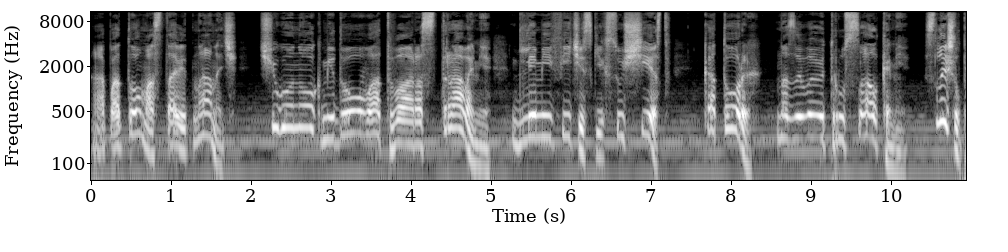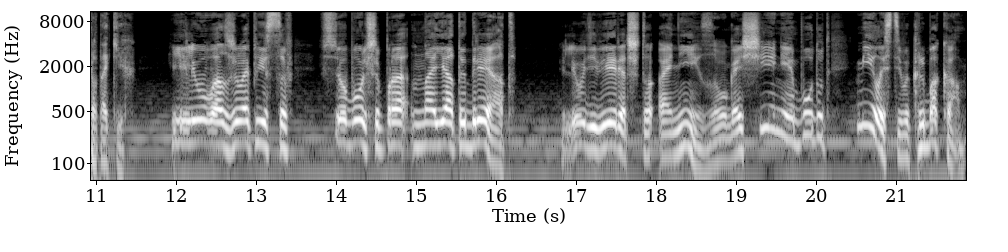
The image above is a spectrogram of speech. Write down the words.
а потом оставит на ночь чугунок медового отвара с травами для мифических существ, которых называют русалками. Слышал про таких? Или у вас, живописцев, все больше про наяд и дриад? Люди верят, что они за угощение будут милостивы к рыбакам,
